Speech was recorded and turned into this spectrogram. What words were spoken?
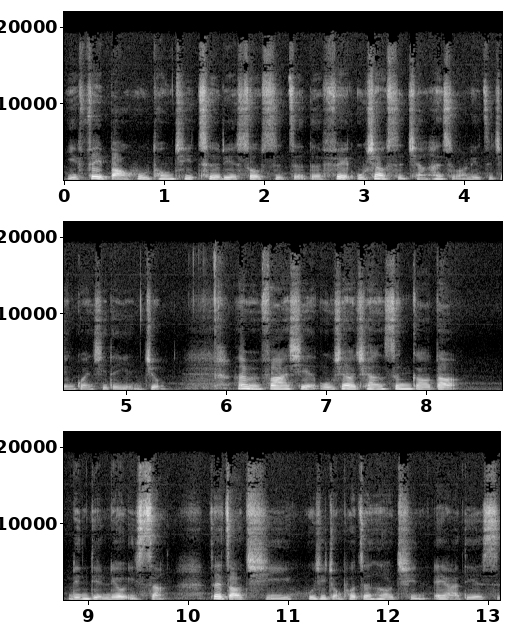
以肺保护通气策略受试者的肺无效死腔和死亡率之间关系的研究，他们发现无效腔升高到零点六以上，在早期呼吸窘迫症候群 （ARDS），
